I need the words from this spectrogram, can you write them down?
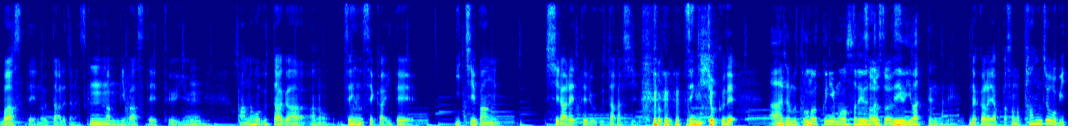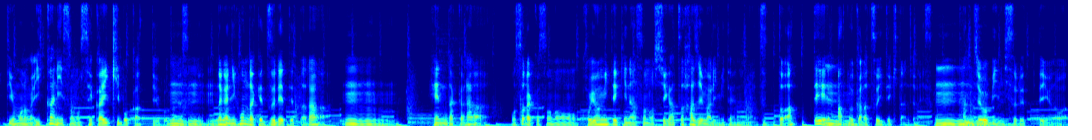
バースデーの歌あるじゃないですか、うん。うんハッピーバースデーという、うん。うんあの歌があの全世界で一番知られてる歌らしいです。曲 全曲で。ああじゃあもうどの国もそれ歌って祝ってんだね。だからやっぱその誕生日っていうものがいかにその世界規模かっていうことですよね、うんうんうんだから日本だけずれてたらうんうん。変だからおそらくその暦的なその4月始まりみたいなのがずっとあって、うん。うん後からついてきたんじゃないですか、うんうんうん誕生日にするっていうのは、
